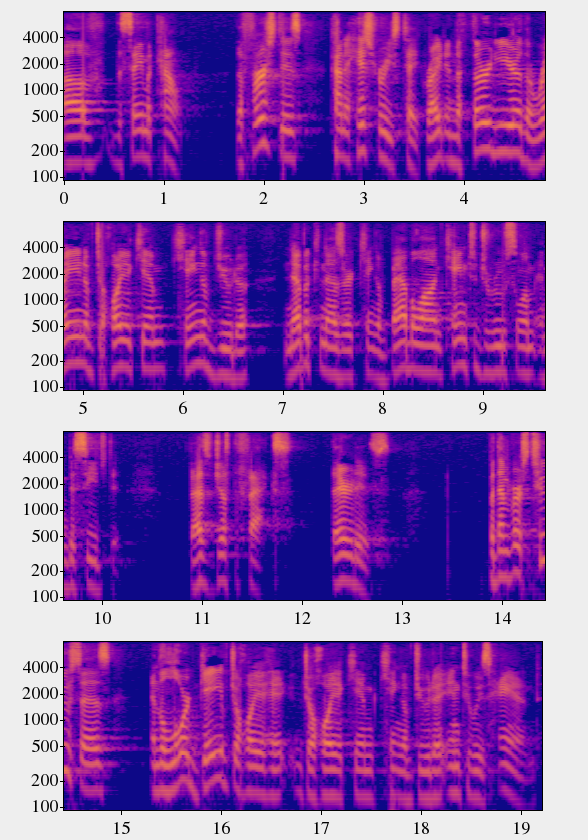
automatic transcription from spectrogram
of the same account. The first is kind of history's take, right? In the third year of the reign of Jehoiakim, king of Judah, Nebuchadnezzar, king of Babylon, came to Jerusalem and besieged it. That's just the facts. There it is. But then verse 2 says, And the Lord gave Jehoiakim, king of Judah, into his hand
